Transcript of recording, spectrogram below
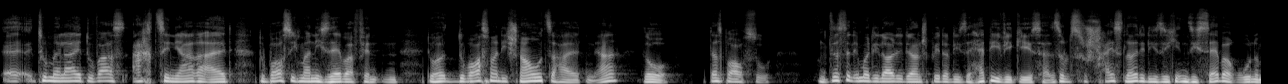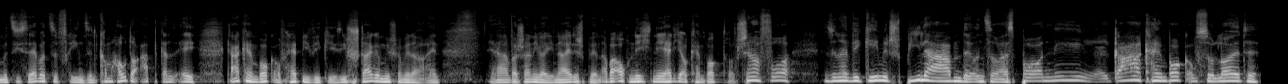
äh, tut mir leid, du warst 18 Jahre alt, du brauchst dich mal nicht selber finden. Du, du brauchst mal die Schnauze halten, ja? So, das brauchst du. Und das sind immer die Leute, die dann später diese Happy-WGs haben. Das sind so scheiß Leute, die sich in sich selber ruhen und mit sich selber zufrieden sind. Komm, haut doch ab, ganz, ey, gar keinen Bock auf Happy-WGs. Ich steige mich schon wieder ein. Ja, wahrscheinlich, weil ich neidisch bin. Aber auch nicht. Nee, hätte ich auch keinen Bock drauf. Stell dir mal vor, in so einer WG mit Spieleabende und sowas. Boah, nee, gar keinen Bock auf so Leute.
